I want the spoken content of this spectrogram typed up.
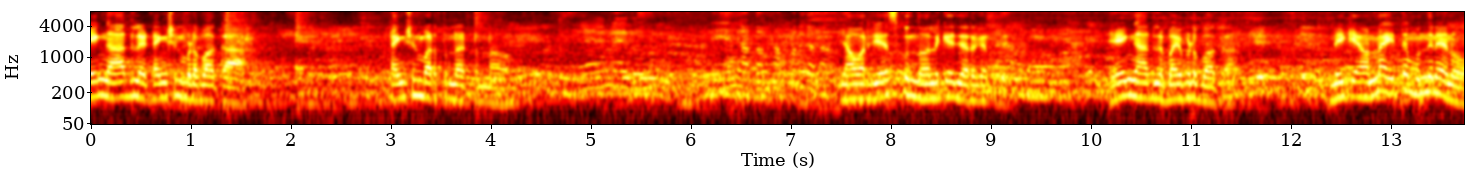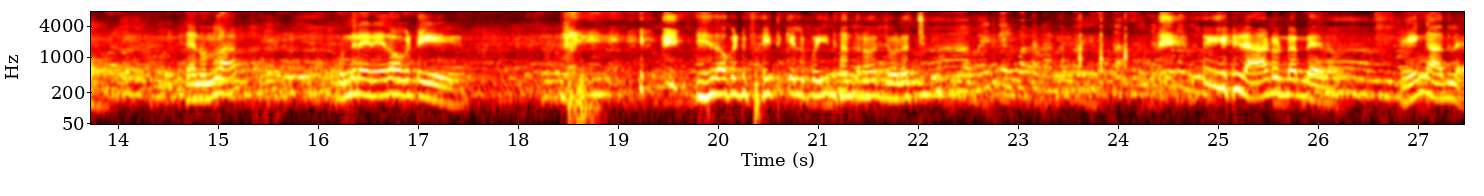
ఏం కాదులే టెన్షన్ పడబాక. టెన్షన్ పడుతున్నట్టున్నావు. ఎవరు చేసుకున్న వాళ్ళకే జరగద్ది. ఏం కాదులే భయపడబాక. నీకేమన్నా అయితే ముందు నేను నేనున్నా. ముందు నేను ఏదో ఒకటి ఏదో ఒకటి బయటికి వెళ్ళిపోయి దాని తర్వాత చూడొచ్చు. బయటికి వెళ్ళిపోతాడు పరిగిస్తా నేను. ఏం కాదులే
